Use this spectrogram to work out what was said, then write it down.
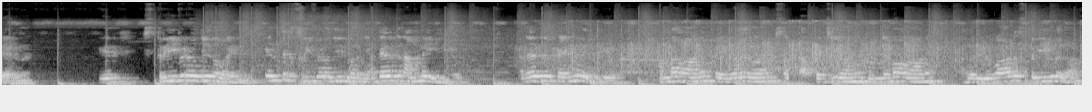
ആരാ? ായിരുന്നു ഇത് സ്ത്രീ വിരോധി എന്ന് പറയുന്നത്. എന്തൊരു സ്ത്രീ വിരോധി എന്ന് പറഞ്ഞു അദ്ദേഹത്തിന് അമ്മയില്ലയോ അദ്ദേഹത്തിന് പെണ്ണില്ലയോ അമ്മ കാണും പെങ്ങൾ കാണും അപ്പച്ചി കാണും കുഞ്ഞമ്മ കാണും. അങ്ങനെ ഒരുപാട് സ്ത്രീകൾ കാണും.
